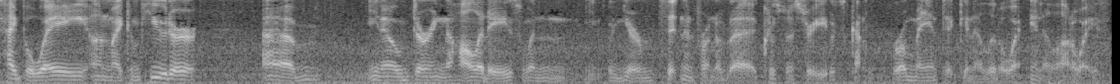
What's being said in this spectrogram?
type away on my computer. Um, you know, during the holidays when, you're sitting in front of a Christmas tree. It's kind of romantic in a little way, in a lot of ways.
